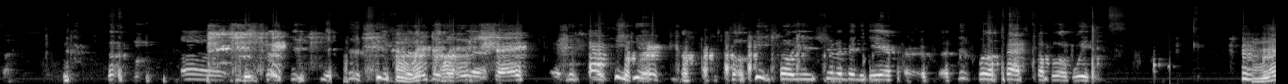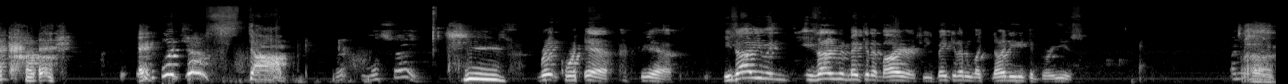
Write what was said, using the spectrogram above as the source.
seconds. Uh, Rick Ricochet. Rick so you should have been here for the past couple of weeks. Rick Ricochet. Would you stop? Rick Lachey. Jeez. Rick, yeah, yeah. He's not even he's not even making him Irish. He's making him like 98 degrees. I mean, Oh like,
